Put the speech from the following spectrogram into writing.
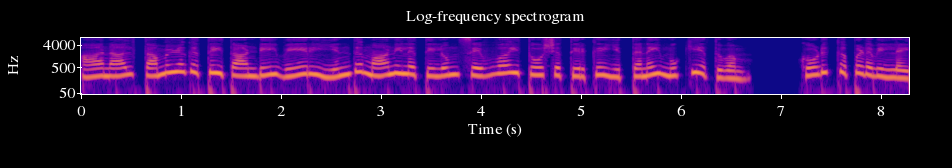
ஆனால் தமிழகத்தை தாண்டி வேறு எந்த மாநிலத்திலும் செவ்வாய் தோஷத்திற்கு இத்தனை முக்கியத்துவம் கொடுக்கப்படவில்லை.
